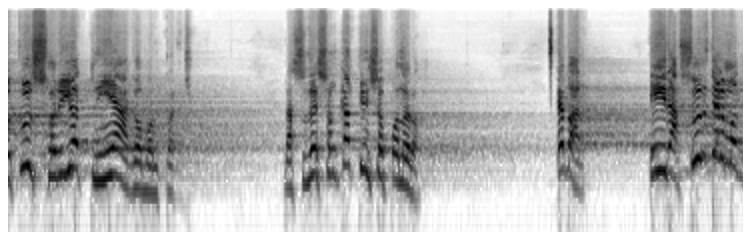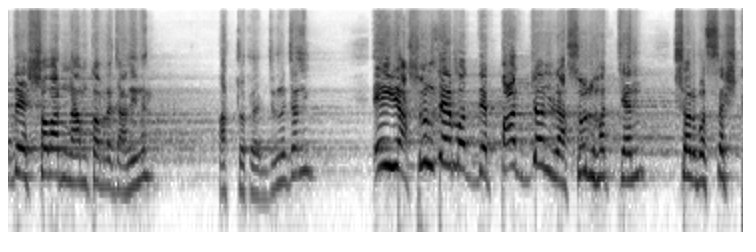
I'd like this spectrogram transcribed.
নতুন শরীয়ত নিয়ে আগমন করে রাসুলের সংখ্যা তিনশো পনেরো। এবার, এই রাসুলদের মধ্যে সবার নাম তো আমরা জানি না, মাত্র কয়েকজনে জানি। এই রাসুলদের মধ্যে পাঁচজন রাসুল হচ্ছেন সর্বশ্রেষ্ঠ,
